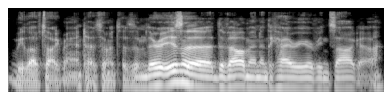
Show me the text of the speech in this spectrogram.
We love talking about anti-Semitism. There is a development in the Kyrie Irving saga.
